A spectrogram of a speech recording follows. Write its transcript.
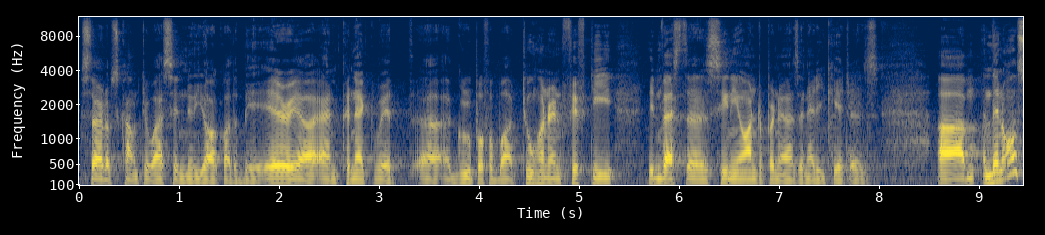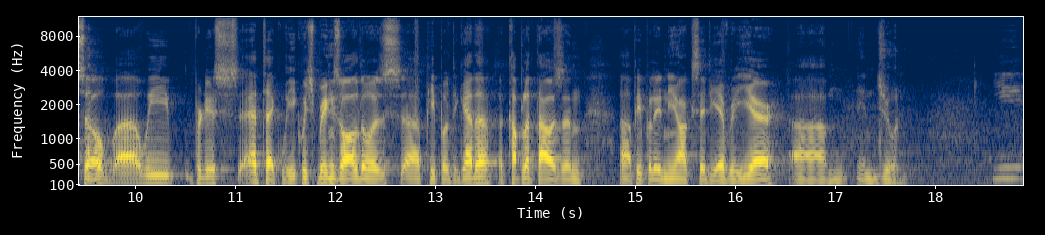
startups come to us in New York or the Bay Area and connect with a group of about 250 investors, senior entrepreneurs, and educators um, and then also, uh, we produce EdTech Week, which brings all those uh, people together, a couple of thousand uh, people in New York City every year um, in June. You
